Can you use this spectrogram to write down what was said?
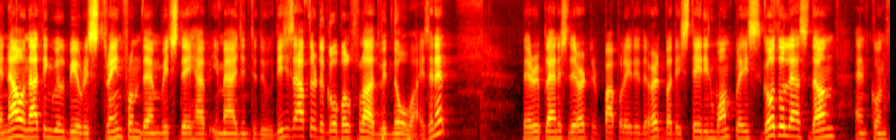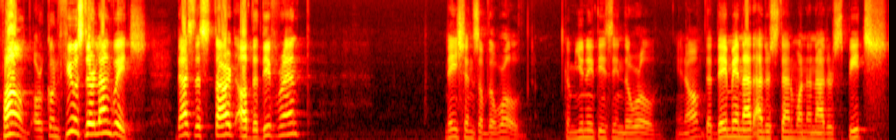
and now nothing will be restrained from them which they have imagined to do. This is after the global flood with Noah, isn't it? They replenished the earth, they populated the earth, but they stayed in one place. Go to less down and confound or confuse their language. That's the start of the different nations of the world, communities in the world, you know, that they may not understand one another's speech.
